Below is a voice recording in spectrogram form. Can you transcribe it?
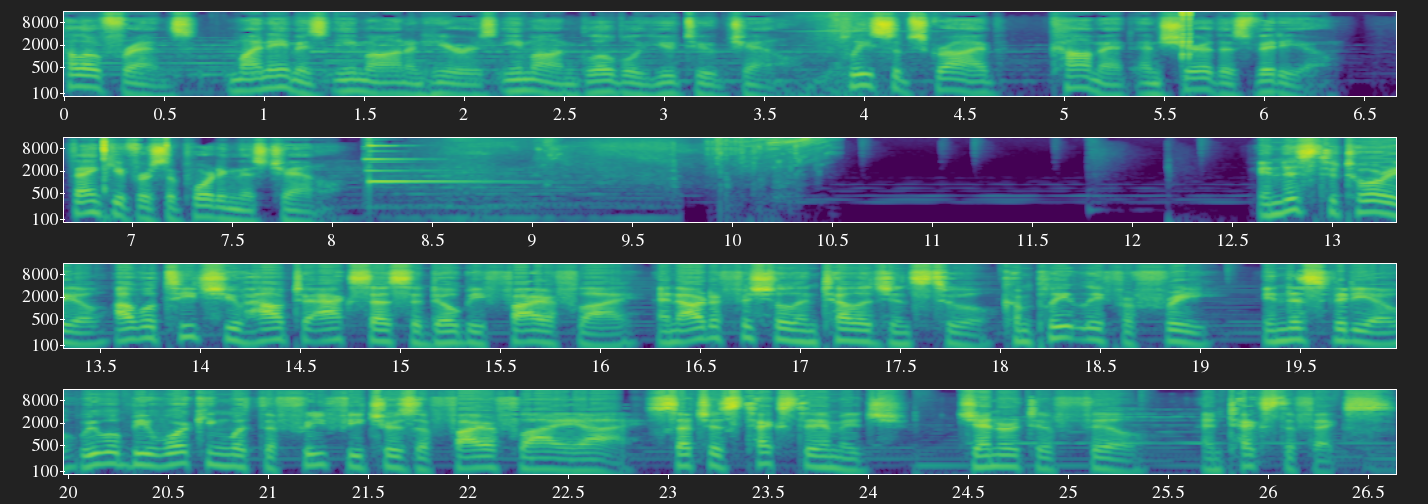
Hello friends, my name is Iman and here is Iman Global YouTube channel. Please subscribe, comment and share this video. Thank you for supporting this channel. In this tutorial, I will teach you how to access Adobe Firefly, an artificial intelligence tool, completely for free. In this video, we will be working with the free features of Firefly AI, such as text-to-image, generative fill, and text effects.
